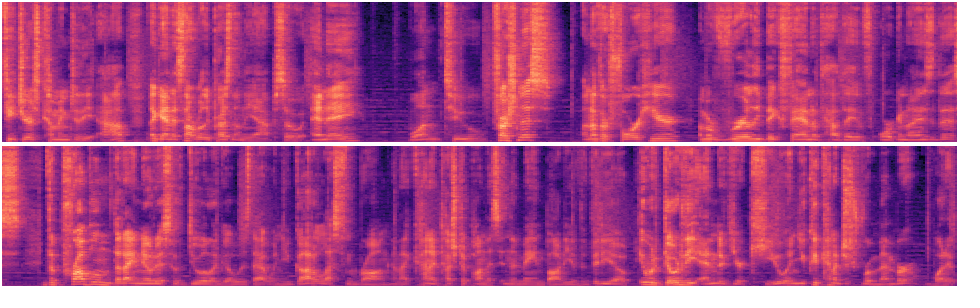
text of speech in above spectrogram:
features coming to the app. Again, it's not really present on the app, so NA, one, two. Freshness, another four here. I'm a really big fan of how they've organized this. The problem that I noticed with Duolingo was that when you got a lesson wrong, and I kind of touched upon this in the main body of the video, it would go to the end of your queue and you could kind of just remember what it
